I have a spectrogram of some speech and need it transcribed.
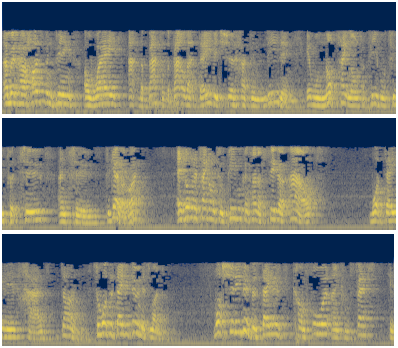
And with her husband being away at the battle, the battle that David should have been leading, it will not take long for people to put two and two together, right? It's not going to take long until people can kind of figure out what David has done. So what does David do in this moment? What should he do? Does David come forward and confess his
